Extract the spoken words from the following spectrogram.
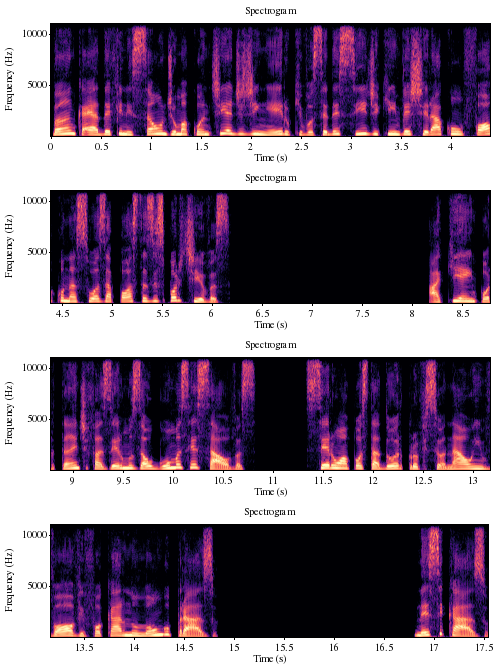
banca é a definição de uma quantia de dinheiro que você decide que investirá com foco nas suas apostas esportivas. Aqui é importante fazermos algumas ressalvas. Ser um apostador profissional envolve focar no longo prazo. Nesse caso,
